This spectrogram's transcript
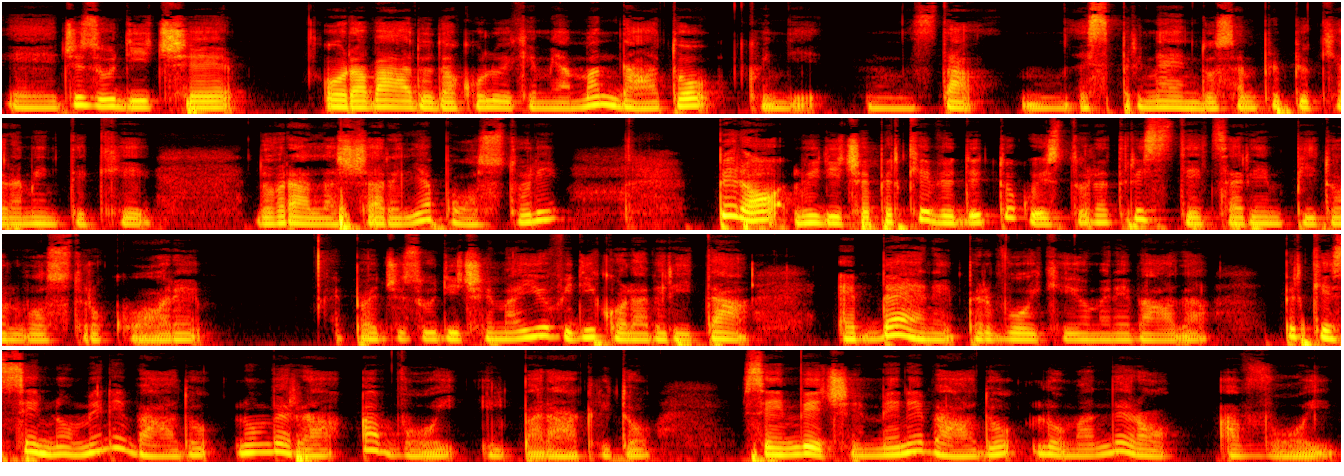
E Gesù dice, ora vado da colui che mi ha mandato, quindi mh, sta mh, esprimendo sempre più chiaramente che dovrà lasciare gli apostoli, però lui dice perché vi ho detto questo la tristezza ha riempito il vostro cuore. E poi Gesù dice ma io vi dico la verità, è bene per voi che io me ne vada, perché se non me ne vado non verrà a voi il Paraclito, se invece me ne vado lo manderò a voi.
